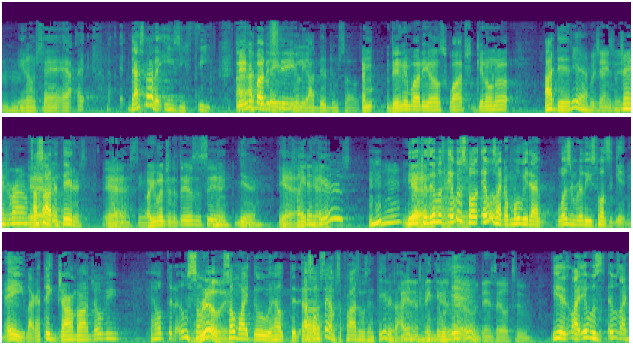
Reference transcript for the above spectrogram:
Mm-hmm. You know what I'm saying? I, I- that's not an easy feat. Did I- I anybody think they see- really outdid themselves? Am- Did anybody else watch Get On Up? I did. Yeah, With James- James Brown. Yeah. I saw it in theaters. Yeah. didn't see oh, it. Oh, you went to the theaters to see it? Yeah. Yeah. played in yeah. theaters. Mm-hmm. Mm-hmm. Yeah, because it was it was yeah. supposed it was like a movie that wasn't really supposed to get made. Like I think John Bon Jovi helped it. It was some Really? some white dude helped it. That's uh, what I'm saying. I'm surprised it was in theaters. I didn't think it was. Denzel, that uh, Denzel too. Yeah, like it was it was like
